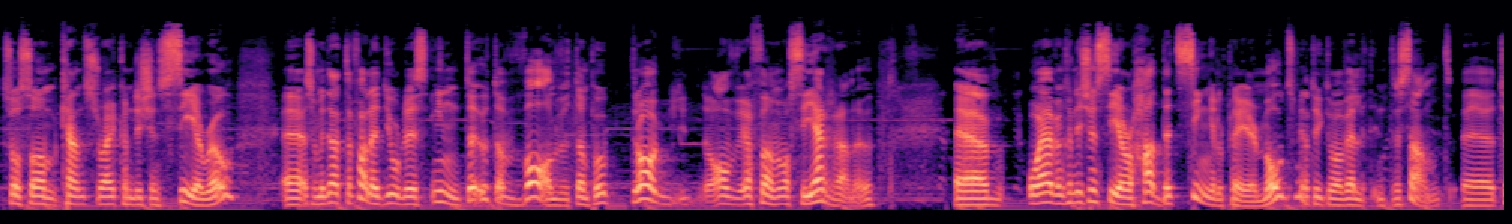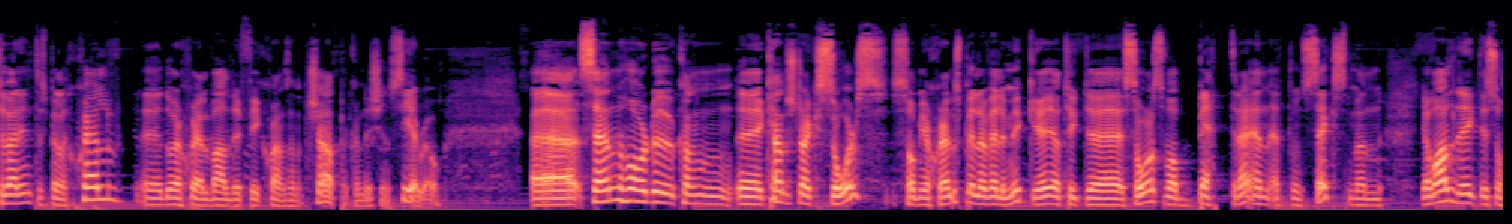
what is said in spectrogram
såsom Counter-Strike Condition Zero, uh, som i detta fallet gjordes inte utav Valve utan på uppdrag av, jag för mig var Sierra nu. Ehm, och även Condition Zero hade ett single player mode som jag tyckte var väldigt intressant. Uh, tyvärr inte spelat själv, uh, då jag själv aldrig fick chansen att köpa Condition Zero. Ehm, sen har du Con- eh, Counter-Strike Source, som jag själv spelar väldigt mycket. Jag tyckte Source var bättre än 1.6, men jag var aldrig riktigt så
